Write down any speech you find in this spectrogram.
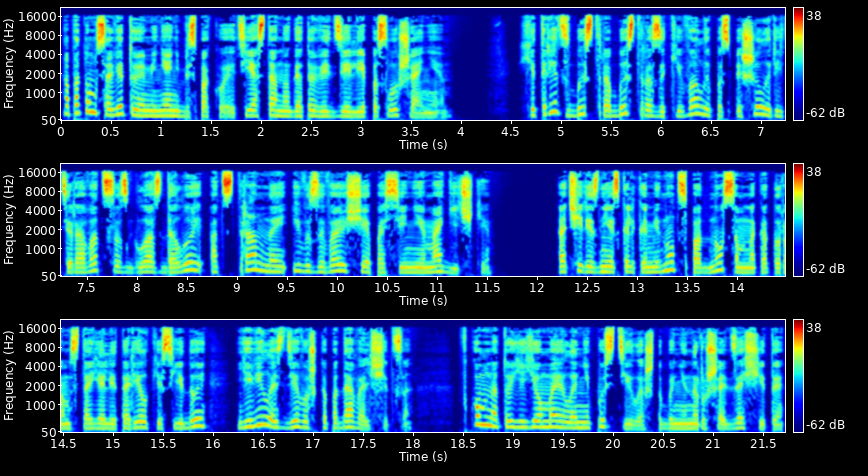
а потом советую меня не беспокоить, я стану готовить зелье послушания». Хитрец быстро-быстро закивал и поспешил ретироваться с глаз долой от странной и вызывающей опасения магички. А через несколько минут с подносом, на котором стояли тарелки с едой, явилась девушка-подавальщица — в комнату ее Мейла не пустила, чтобы не нарушать защиты,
